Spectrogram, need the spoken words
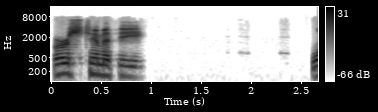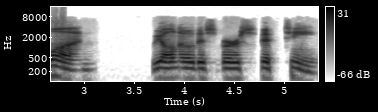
First Timothy 1, we all know this verse 15.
